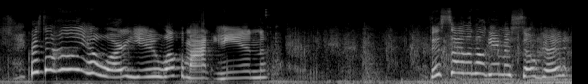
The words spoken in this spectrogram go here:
Krista, hi! How are you? Welcome on in. This Silent Hill game is so good.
